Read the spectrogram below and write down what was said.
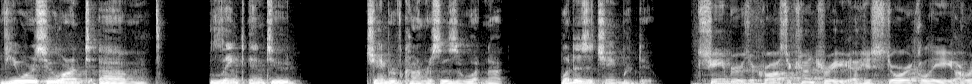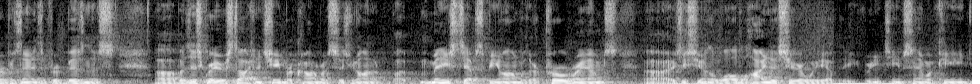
viewers who aren't um, linked into Chamber of Commerce's and whatnot. What does a chamber do? Chambers across the country uh, historically are representative for business, uh, but this Greater Stockton Chamber of Commerce has gone uh, many steps beyond with our programs. Uh, as you see on the wall behind us here, we have the Green Team San Joaquin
